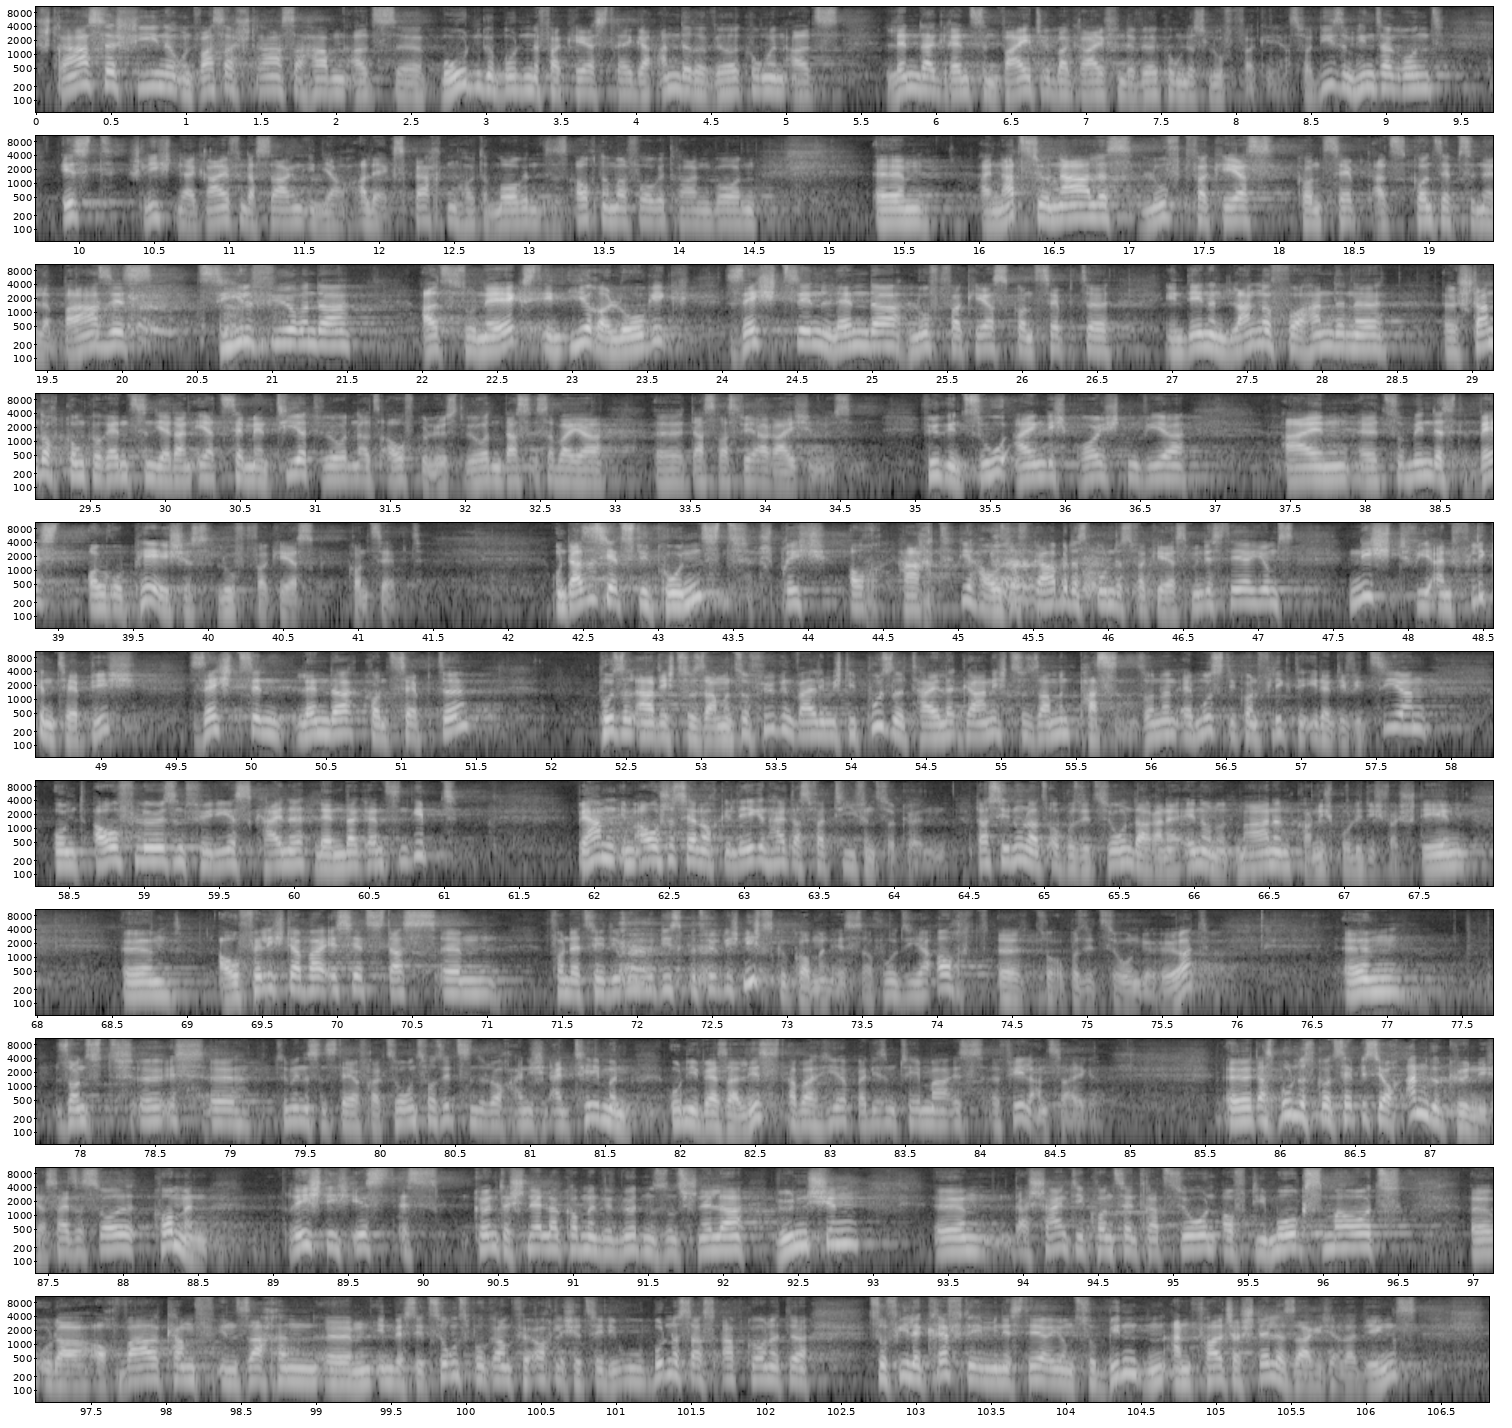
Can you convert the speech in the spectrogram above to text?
Straße, Schiene und Wasserstraße haben als äh, bodengebundene Verkehrsträger andere Wirkungen als Ländergrenzen weit übergreifende Wirkungen des Luftverkehrs. Vor diesem Hintergrund ist schlicht und ergreifend, das sagen Ihnen ja auch alle Experten, heute Morgen ist es auch noch mal vorgetragen worden, ähm, ein nationales Luftverkehrskonzept als konzeptionelle Basis zielführender als zunächst in ihrer Logik 16 Länder Luftverkehrskonzepte, in denen lange vorhandene äh, Standortkonkurrenzen ja dann eher zementiert würden als aufgelöst würden. Das ist aber ja äh, das, was wir erreichen müssen. Füge hinzu, eigentlich bräuchten wir ein äh, zumindest westeuropäisches Luftverkehrskonzept. Und das ist jetzt die Kunst, sprich auch hart die Hausaufgabe des Bundesverkehrsministeriums, nicht wie ein Flickenteppich 16 Länderkonzepte puzzelartig zusammenzufügen, weil nämlich die Puzzleteile gar nicht zusammenpassen, sondern er muss die Konflikte identifizieren und auflösen, für die es keine Ländergrenzen gibt. Wir haben im Ausschuss ja noch Gelegenheit, das vertiefen zu können. Dass Sie nun als Opposition daran erinnern und mahnen, kann ich politisch verstehen. Ähm, auffällig dabei ist jetzt, dass ähm, von der CDU diesbezüglich nichts gekommen ist, obwohl sie ja auch äh, zur Opposition gehört. Ähm, sonst äh, ist äh, zumindest der Fraktionsvorsitzende doch eigentlich ein Themenuniversalist, aber hier bei diesem Thema ist äh, Fehlanzeige. Äh, das Bundeskonzept ist ja auch angekündigt, das heißt, es soll kommen. Richtig ist, es könnte schneller kommen, wir würden es uns schneller wünschen. Ähm, da scheint die Konzentration auf die Murksmaut äh, oder auch Wahlkampf in Sachen ähm, Investitionsprogramm für örtliche CDU-Bundestagsabgeordnete zu viele Kräfte im Ministerium zu binden, an falscher Stelle sage ich allerdings.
